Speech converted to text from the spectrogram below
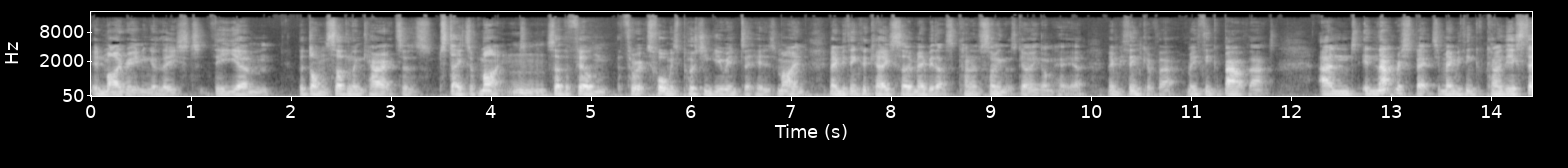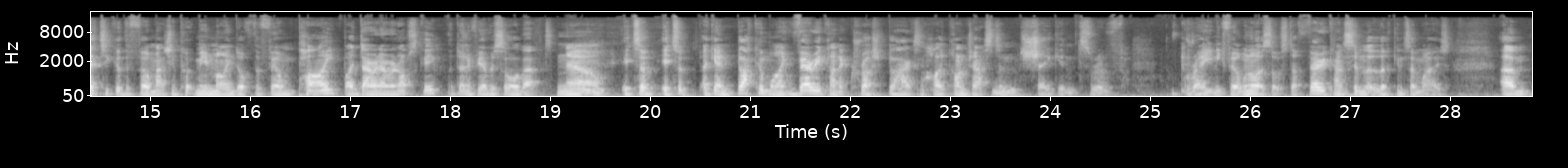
in my reading at least, the um, the Don Sutherland character's state of mind. Mm. So the film, through its form, is putting you into his mind. Made me think, okay, so maybe that's kind of something that's going on here. Made me think of that. Made me think about that. And in that respect, it made me think of kind of the aesthetic of the film. Actually, put me in mind of the film Pi by Darren Aronofsky. I don't know if you ever saw that no, it's a it's a again black and white, very kind of crushed blacks and high contrast and shaken sort of grainy film and all that sort of stuff. Very kind of similar look in some ways. Um,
